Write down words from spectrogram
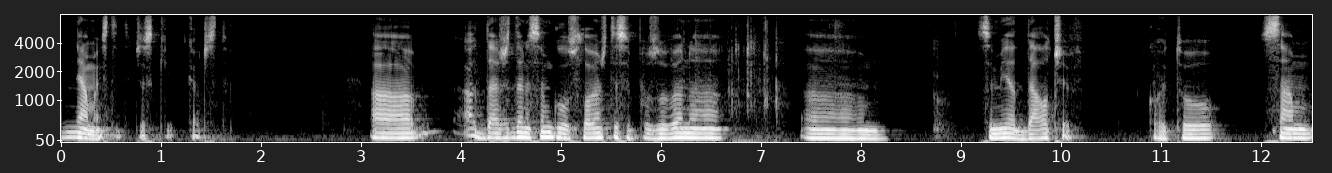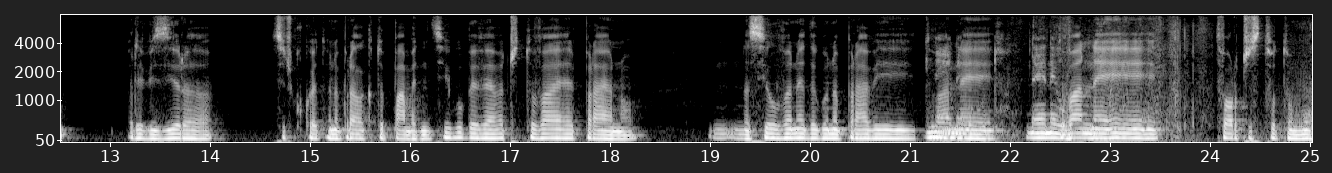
няма естетически качества. А, а даже да не съм голословен, ще се позова на а, самия Далчев, който сам ревизира всичко, което е направил като паметници и го обявява, че това е правилно насилване да го направи. Това не, не, е, не, е, не това не е творчеството му.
